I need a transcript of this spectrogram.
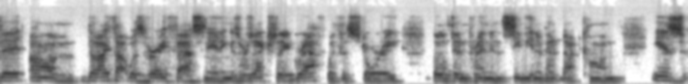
that um, that I thought was very fascinating is there's actually a graph with the story, both in print and cvindependent.com, is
